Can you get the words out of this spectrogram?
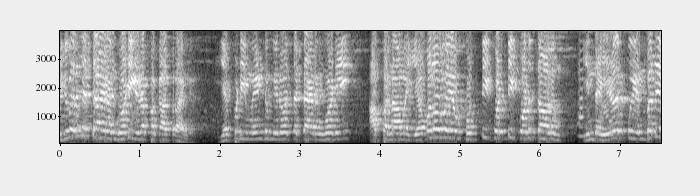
இருபத்தெட்டாயிரம் கோடி இழப்பை காட்டுறாங்க. எப்படி மீண்டும் இருபத்தெட்டாயிரம் கோடி? அப்ப நாம எவ்வளவு கொட்டி கொட்டி கொடுத்தாலும் இந்த இழப்பு என்பது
